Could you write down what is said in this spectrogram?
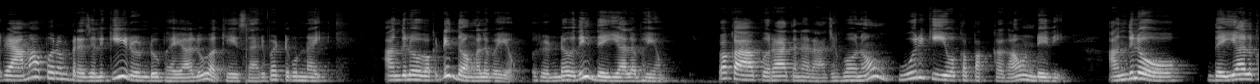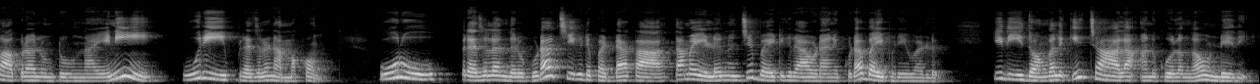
రామాపురం ప్రజలకి రెండు భయాలు ఒకేసారి పట్టుకున్నాయి. అందులో ఒకటి దొంగల భయం రెండవది దెయ్యాల భయం. ఒక పురాతన రాజభవనం ఊరికి ఒక పక్కగా ఉండేది. అందులో దెయ్యాలు కాపురాలు ఉంటూ ఉన్నాయని ఊరి ప్రజల నమ్మకం. ఊరు ప్రజలందరూ కూడా చీకటి పడ్డాక తమ ఇళ్ళ నుంచి బయటికి రావడానికి కూడా భయపడేవాళ్ళు. ఇది దొంగలకి చాలా అనుకూలంగా ఉండేది.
